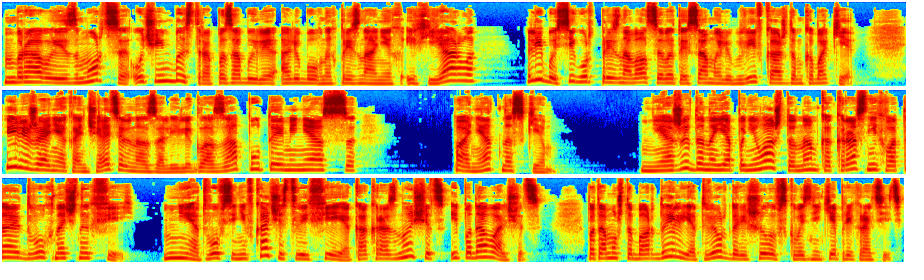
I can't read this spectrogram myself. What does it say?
Бравые изморцы очень быстро позабыли о любовных признаниях их ярла либо Сигурд признавался в этой самой любви в каждом кабаке, или же они окончательно залили глаза, путая меня с... понятно с кем. Неожиданно я поняла, что нам как раз не хватает двух ночных фей. Нет, вовсе не в качестве фея, как разносчиц и подавальщиц, потому что бордель я твердо решила в сквозняке прекратить.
